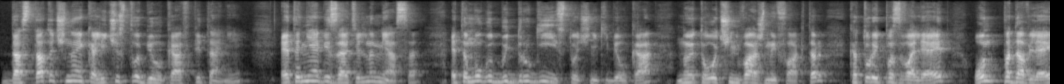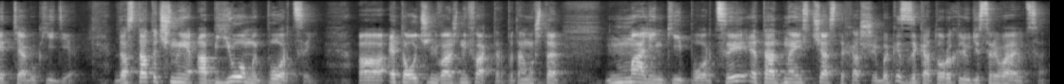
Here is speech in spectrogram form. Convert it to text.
Достаточное количество белка в питании. Это не обязательно мясо, это могут быть другие источники белка, но это очень важный фактор, который позволяет, он подавляет тягу к еде. Достаточные объемы порций а, – это очень важный фактор, потому что маленькие порции – это одна из частых ошибок, из-за которых люди срываются.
